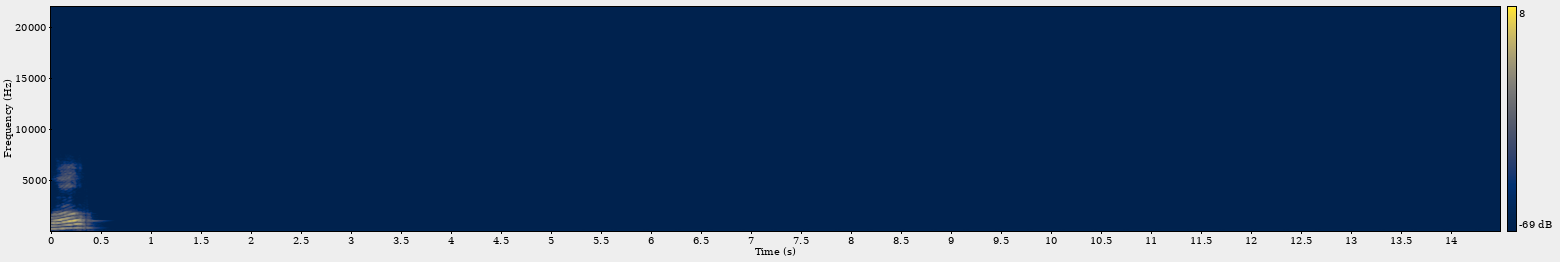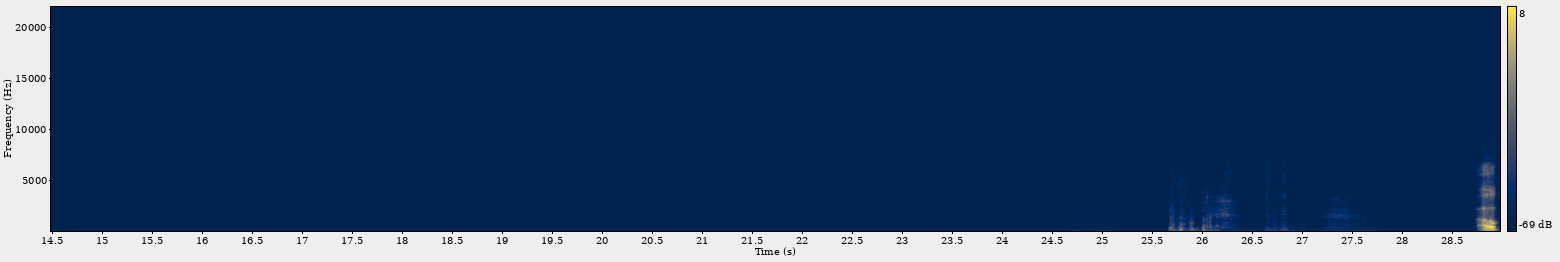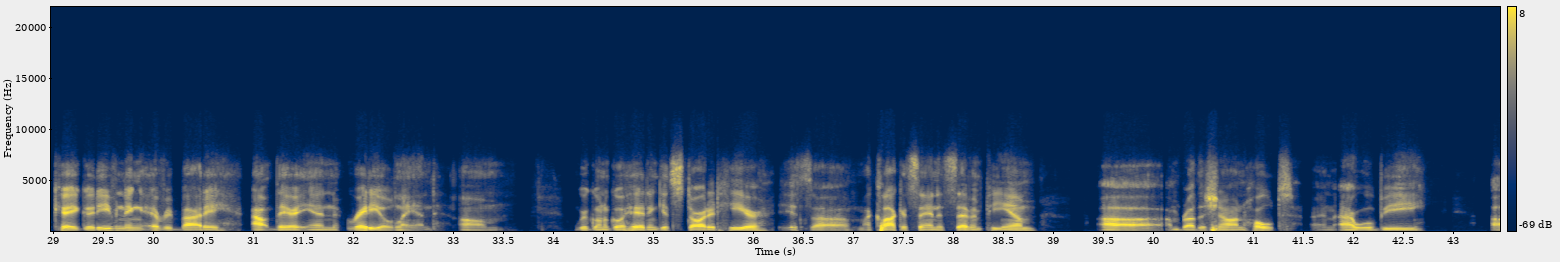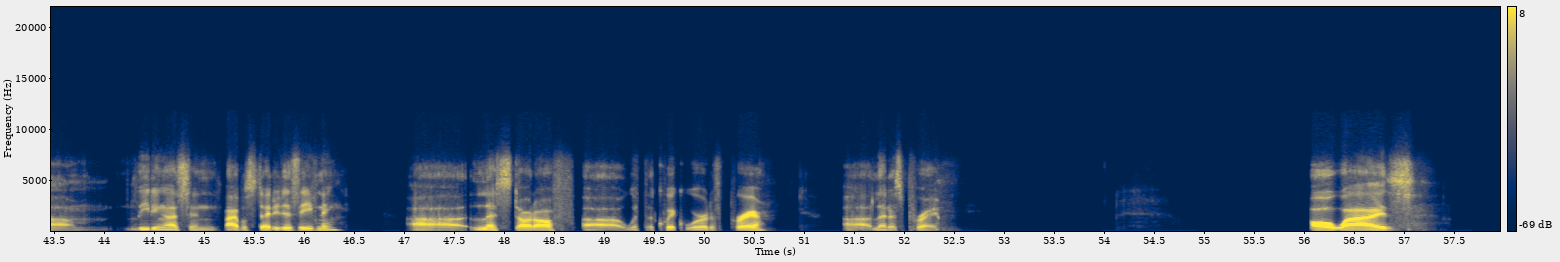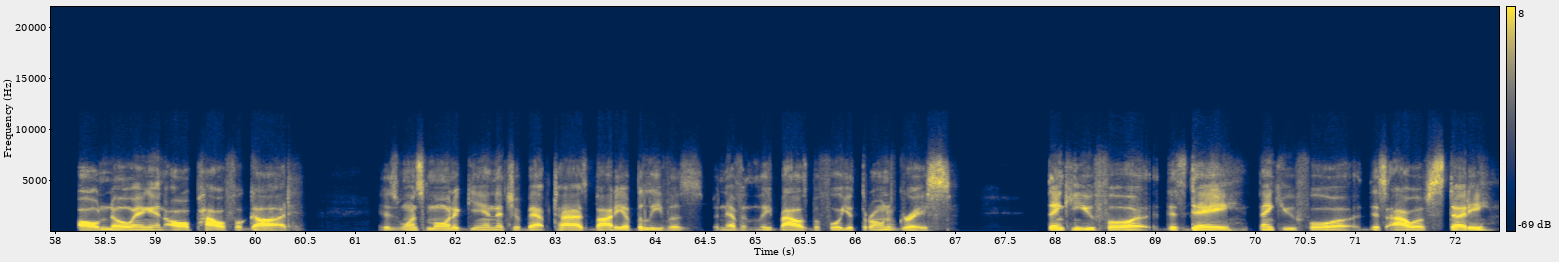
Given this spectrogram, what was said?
Well. Okay, good evening, everybody out there in Radio Land. Um, we're going to go ahead and get started here. It's uh, my clock is saying it's 7 p.m. Uh, I'm Brother Sean Holt, and I will be um, leading us in Bible study this evening. Uh, let's start off uh, with a quick word of prayer. Uh, let us pray. All wise, all knowing, and all powerful God, it is once more and again that your baptized body of believers benevolently bows before your throne of grace. Thanking you for this day. Thank you for this hour of study.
